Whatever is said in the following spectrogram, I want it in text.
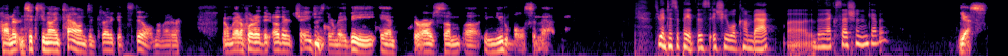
169 towns in Connecticut, still, no matter no matter what are the other changes there may be, and there are some uh, immutables in that. Do you anticipate this issue will come back uh, the next session, Kevin? Yes.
